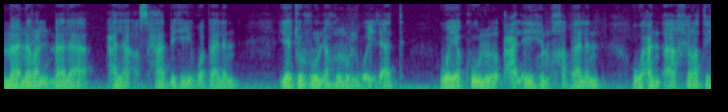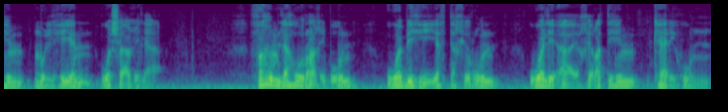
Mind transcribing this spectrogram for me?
ما نرى المال على أصحابه وبالا يجر لهم الويلات ويكون عليهم خبالا وعن آخرتهم ملهيا وشاغلا. فهم له راغبون وبه يفتخرون ولآخرتهم كارهون.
